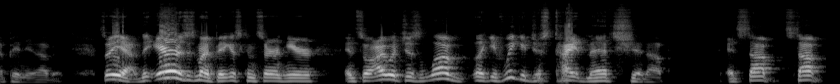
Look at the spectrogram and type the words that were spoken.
opinion of it. So yeah, the errors is my biggest concern here, and so I would just love like if we could just tighten that shit up and stop stop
